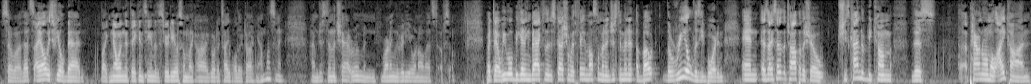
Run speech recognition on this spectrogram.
So uh, that's I always feel bad, like knowing that they can see into the studio. So I'm like, oh, I go to type while they're talking. I'm listening. I'm just in the chat room and running the video and all that stuff. So, but uh, we will be getting back to the discussion with Faye Musselman in just a minute about the real Lizzie Borden. And as I said at the top of the show, she's kind of become this uh, paranormal icon,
